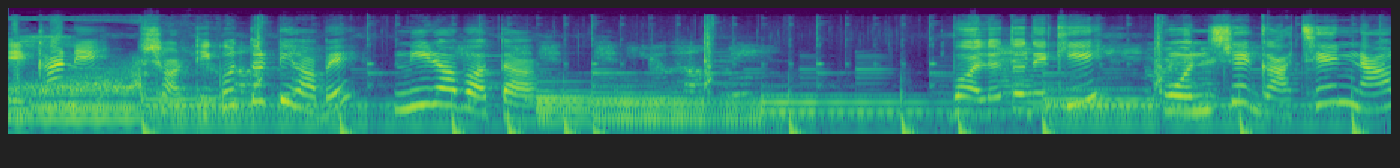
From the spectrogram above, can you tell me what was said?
এখানে সঠিক উত্তরটি হবে নীরবতা? বলো তো দেখি কোন সে গাছের নাম?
